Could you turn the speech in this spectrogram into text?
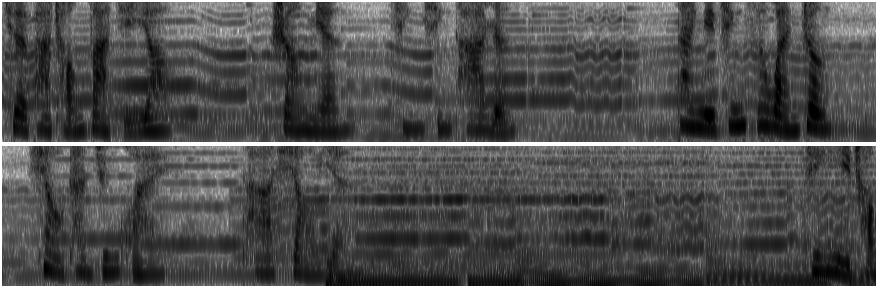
却怕长发及腰，少年倾心他人。待你青丝挽正，笑看君怀他笑颜。今已长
